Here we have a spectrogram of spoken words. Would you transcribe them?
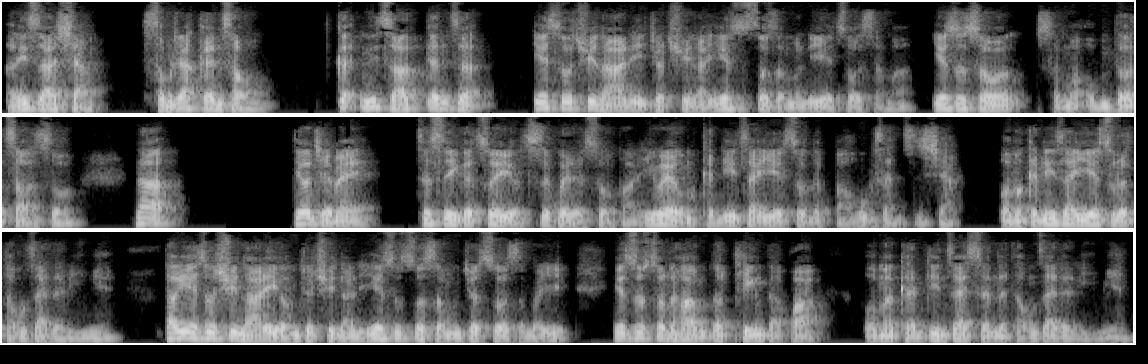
啊。你只要想什么叫跟从，跟你只要跟着耶稣去哪里就去哪，耶稣做什么你也做什么，耶稣说什么我们都照做。那弟兄姐妹。这是一个最有智慧的做法，因为我们肯定在耶稣的保护伞之下，我们肯定在耶稣的同在的里面。当耶稣去哪里，我们就去哪里；耶稣做什么，我们就做什么。耶耶稣说的话，我们都听的话，我们肯定在神的同在的里面。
